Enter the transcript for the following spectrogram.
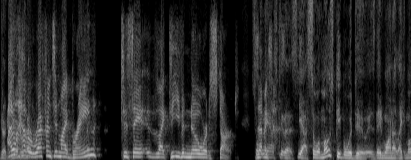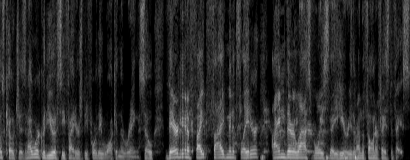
Good. I don't have a reference in my brain to say like to even know where to start. So Does that make sense? you this. Yeah. So what most people would do is they'd want to, like most coaches, and I work with UFC fighters before they walk in the ring. So they're going to fight five minutes later. I'm their last voice they hear, either on the phone or face to face.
